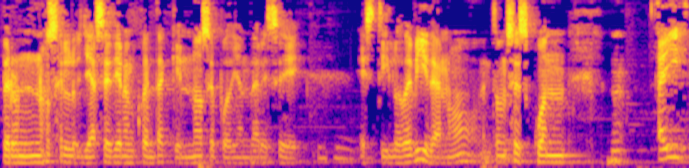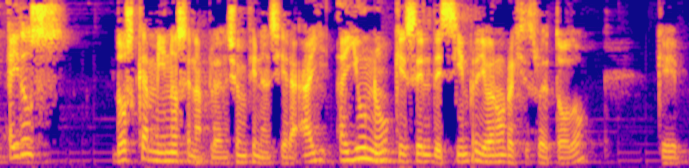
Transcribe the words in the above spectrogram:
Pero no se lo- ya se dieron cuenta que no se podían dar ese estilo de vida, ¿no? Entonces, cuando hay, hay dos, dos caminos en la planeación financiera. Hay, hay uno que es el de siempre llevar un registro de todo, que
